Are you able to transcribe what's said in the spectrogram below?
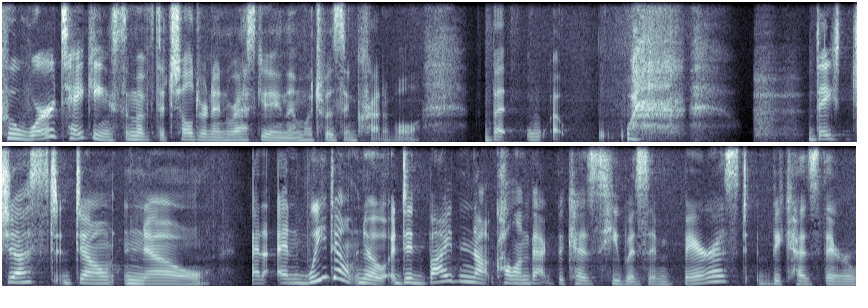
who were taking some of the children and rescuing them, which was incredible. But they just don't know. And, and we don't know. Did Biden not call him back because he was embarrassed? Because there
